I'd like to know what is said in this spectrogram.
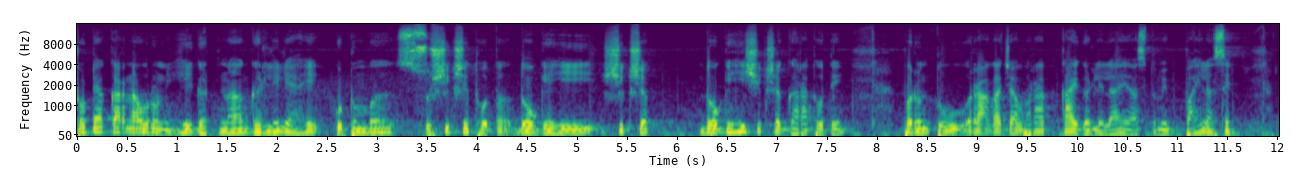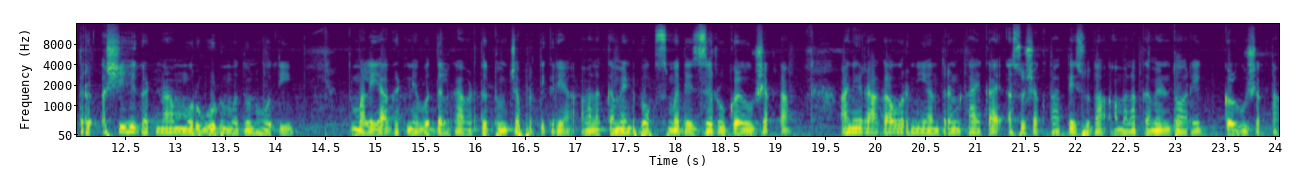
छोट्या कारणावरून ही घटना घडलेली आहे. कुटुंब सुशिक्षित होतं. दोघेही शिक्षक दोघेही शिक्षक घरात होते. परंतु रागाच्या भरात काय घडलेलं आहे आज तुम्ही पाहिलं असेल. तर अशी ही घटना मुरगुडमधून होती. तुम्हाला या घटनेबद्दल काय वाटतं? तुमच्या प्रतिक्रिया आम्हाला कमेंट बॉक्समध्ये जरूर कळवू शकता. आणि रागावर नियंत्रण काय काय असू शकता ते सुद्धा आम्हाला कमेंटद्वारे कळवू शकता.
